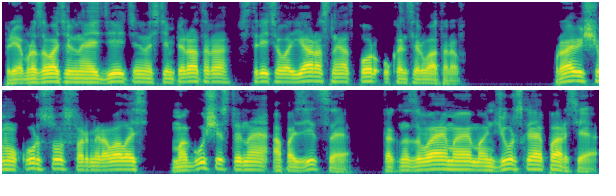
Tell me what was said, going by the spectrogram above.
Преобразовательная деятельность императора встретила яростный отпор у консерваторов. Правящему курсу сформировалась могущественная оппозиция, так называемая Маньчжурская партия,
